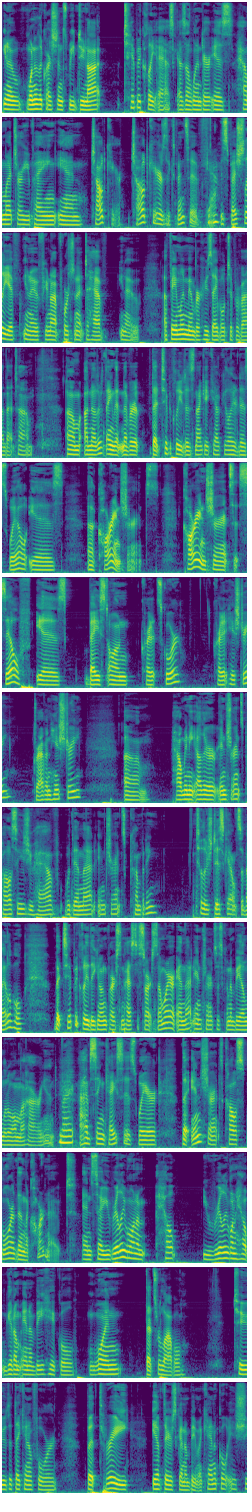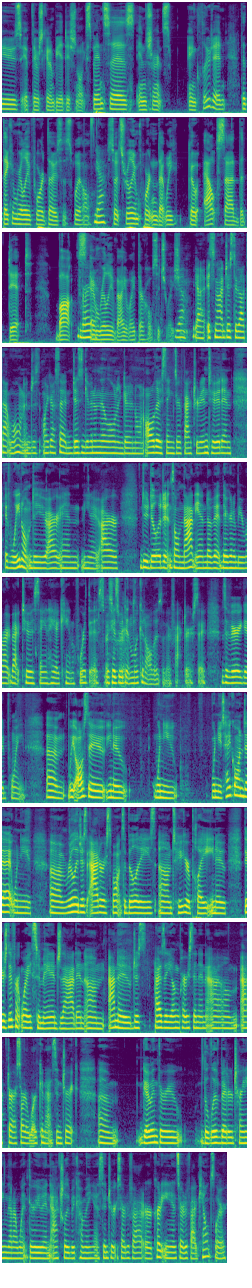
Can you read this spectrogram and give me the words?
you know one of the questions we do not typically ask as a lender is how much are you paying in childcare? Childcare is expensive yeah. especially if you know if you're not fortunate to have you know a family member who's able to provide that time. Um, another thing that never that typically does not get calculated as well is uh, car insurance. Car insurance itself is based on credit score, credit history, driving history, um, how many other insurance policies you have within that insurance company. So there's discounts available, but typically, the young person has to start somewhere, and that insurance is going to be a little on the higher end. Right. I have seen cases where the insurance costs more than the car note, and so you really want to help. You really want to help get them in a vehicle one that's reliable, two that they can afford, but three if there's going to be mechanical issues, if there's going to be additional expenses, insurance included, that they can really afford those as well. Yeah. So it's really important that we go outside the debt box Right. and really evaluate their whole situation. Yeah, yeah. It's not just about that loan, and just like I said, just giving them the loan and going on. All those things are factored into it, and if we don't do our and you know our due diligence on that end of it, they're going to be right back to us saying, "Hey, I can't afford this because we didn't look at all those other factors." So it's a very good point. Um, we also, you know, when you when you take on debt, when you um, really just add responsibilities um, to your plate, you know, there's different ways to manage that. And um, I know just as a young person, and um, after I started working at Centric, um, going through the Live Better training that I went through and actually becoming a Centric certified or credit union certified counselor,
